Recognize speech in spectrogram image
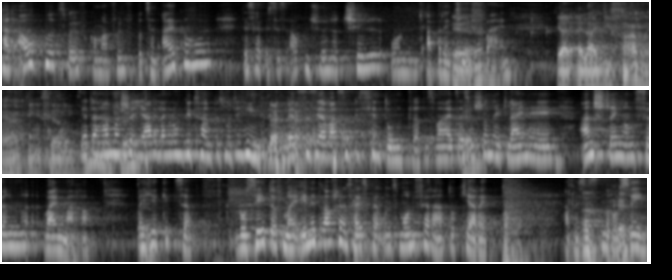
hat auch nur 12,5% Alkohol. Deshalb ist es auch ein schöner Chill- und Aperitivwein. Ja, allein die Farbe, ja, die ist ja so. Ja, da haben wir schon jahrelang rumgetan, bis wir die hinkriegen. Letztes Jahr war es ein bisschen dunkler. Das war jetzt also schon eine kleine Anstrengung für einen Weinmacher. Weil hier gibt es ja, Rosé dürfen wir eh nicht draufschreiben, das heißt bei uns Monferrato Chiaretto. Aber es ist ein okay. Rosé.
